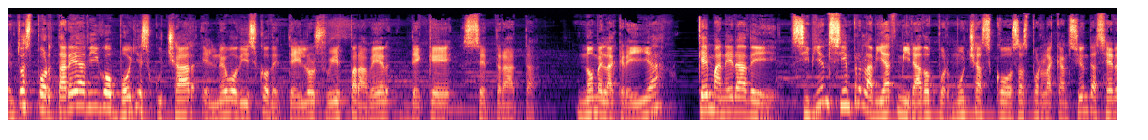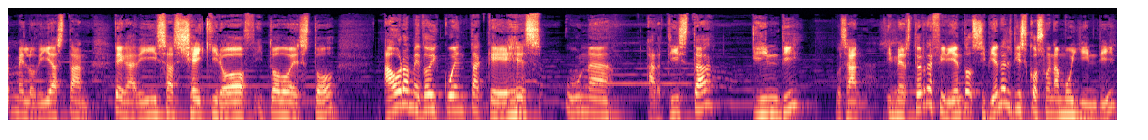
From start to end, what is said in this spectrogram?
Entonces por tarea digo, voy a escuchar el nuevo disco de Taylor Swift para ver de qué se trata. No me la creía, qué manera de, si bien siempre la había admirado por muchas cosas, por la canción de hacer melodías tan pegadizas, shake it off y todo esto, ahora me doy cuenta que es una artista indie. O sea, y me estoy refiriendo, si bien el disco suena muy indie,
